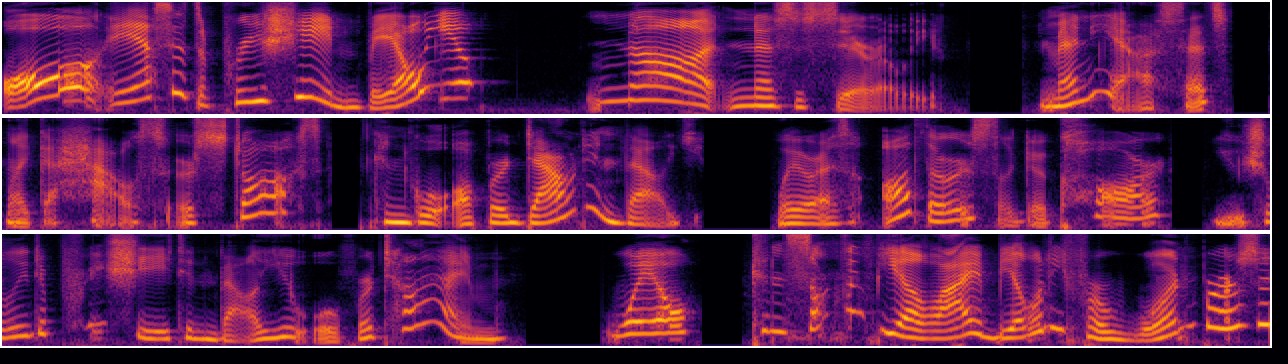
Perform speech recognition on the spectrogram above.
all assets appreciate in value? Not necessarily. Many assets, like a house or stocks, can go up or down in value, whereas others, like a car, usually depreciate in value over time. Well, can something be a liability for one person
